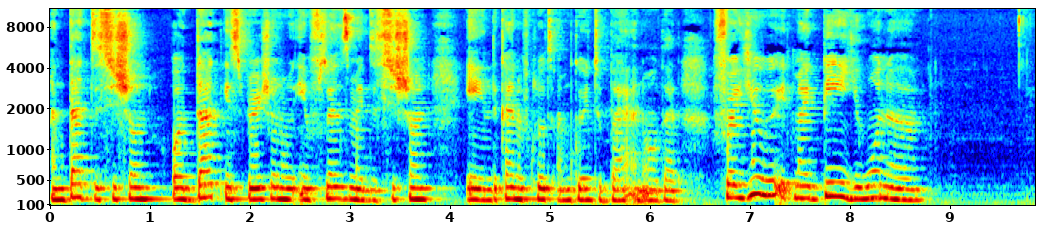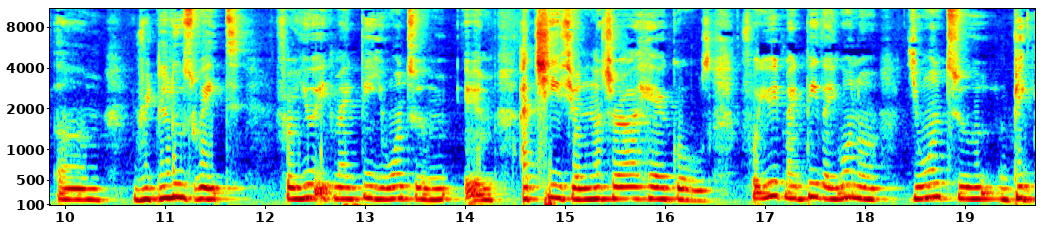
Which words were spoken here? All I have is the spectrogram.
and that decision or that inspiration will influence my decision in the kind of clothes I'm going to buy and all that. For you, it might be you want to um, lose weight. For you, it might be you want to um, achieve your natural hair goals. For you, it might be that you want to you want to be,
